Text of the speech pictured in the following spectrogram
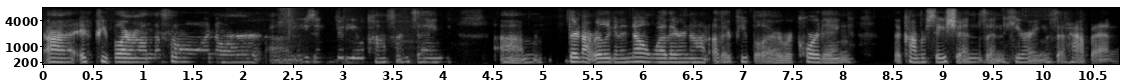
uh, if people are on the phone or uh, using video conferencing. Um, they're not really going to know whether or not other people are recording the conversations and hearings that happen.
